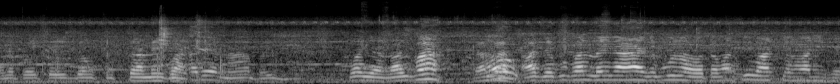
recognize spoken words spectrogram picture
અને પછી એકદમ કૂદતા નહીં પાછા. અરે ના ભાઈ. કોઈ લાલભા લાલભા. આ જગુભાઈ લઈને આવ્યા છે. તમારે શું વાત કરવાની છે?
